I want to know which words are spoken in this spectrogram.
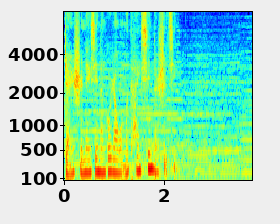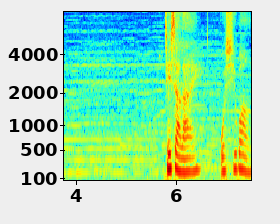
展示那些能够让我们开心的事情。接下来，我希望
